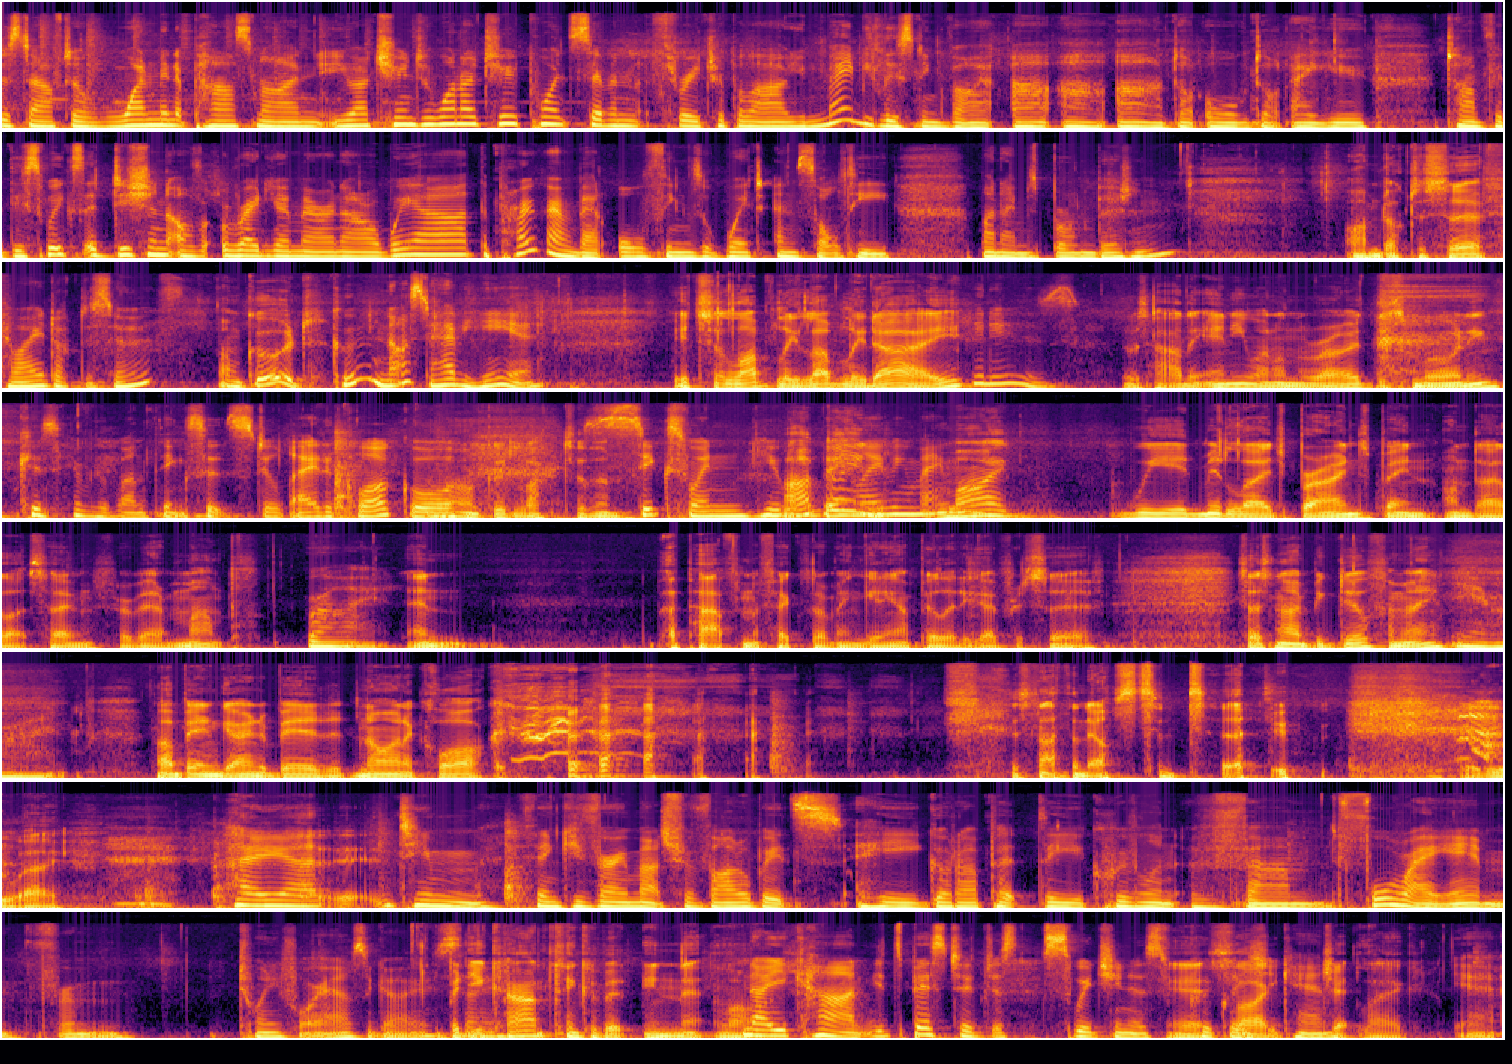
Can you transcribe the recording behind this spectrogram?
Just after one minute past nine. You are tuned to 102.7 3 R. You may be listening via rrr.org.au. Time for this week's edition of Radio Marinara. We are the program about all things wet and salty. My name is Bron Burton. I'm Dr. Surf. How are you, Dr. Surf? I'm good. Good. Nice to have you here. It's a lovely, lovely day. It is. There was hardly anyone on the road this morning. Because everyone thinks it's still eight o'clock or oh, good luck to them. six when you would have I've been, leaving, maybe. My weird middle-aged brain's been on daylight savings for about a month, right. and apart from the fact that I've been getting up early to go for a surf, so it's no big deal for me. Yeah, right. I've been going to bed at nine o'clock. There's nothing else to do. anyway, Hey, uh, Tim, thank you very much for Vital Bits. He got up at the equivalent of um, 4 a.m. from 24 hours ago. but you can't think of it in that light. No, you can't. It's best to just switch in as yeah, quickly like as you can. jet lag. Yeah.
